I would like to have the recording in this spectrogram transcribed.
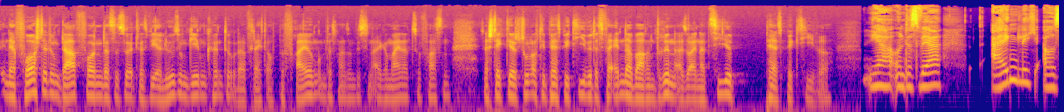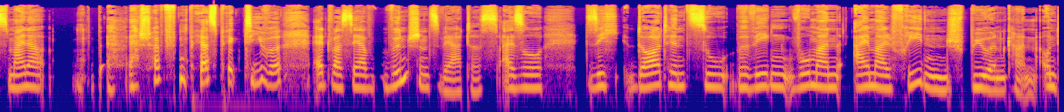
in der Vorstellung davon, dass es so etwas wie Erlösung geben könnte oder vielleicht auch Befreiung, um das mal so ein bisschen allgemeiner zu fassen, da steckt ja schon auch die Perspektive des Veränderbaren drin, also einer Zielperspektive. Ja, und es wäre eigentlich aus meiner erschöpften Perspektive etwas sehr Wünschenswertes. Also sich dorthin zu bewegen, wo man einmal Frieden spüren kann. Und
